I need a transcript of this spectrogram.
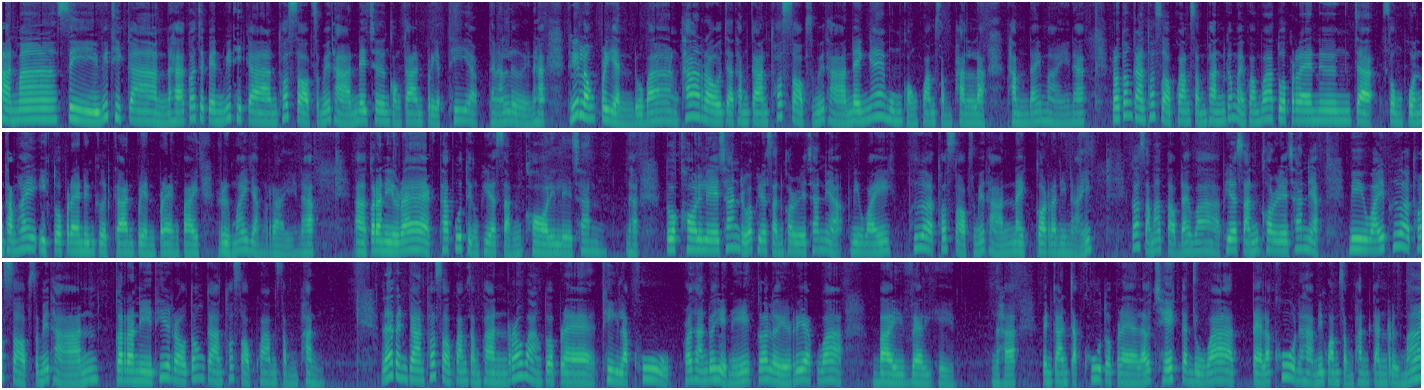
ผ่านมา 4 วิธีการนะคะก็จะเป็นวิธีการทดสอบสมมติฐานในเชิงของการเปรียบเทียบทั้งนั้นเลยนะคะทีนี้ลองเปลี่ยนดูบ้าง ถ้าเราจะทำการทดสอบสมมติฐานในแง่มุมของความสัมพันธ์ล่ะทำได้ไหมนะเราต้องการทดสอบความสัมพันธ์ก็หมายความว่าตัวแปรหนึ่งจะส่งผลทำให้อีกตัวแปรหนึ่งเกิดการเปลี่ยนแปลงไปหรือไม่อย่างไรนะคะกรณีแรกถ้าพูดถึง Pearson correlation นะคะตัว correlation หรือว่า Pearson correlation เนี่ยมีไว้เพื่อทดสอบสมมติฐานในกรณีไหน ก็สามารถตอบได้ว่า Pearson correlation เนี่ยมีไว้เพื่อทดสอบสมมติฐาน กรณีที่เราต้องการทดสอบความสัมพันธ์ และเป็นการทดสอบความสัมพันธ์ระหว่างตัวแปรทีละคู่ เพราะฉะนั้นด้วยเหตุนี้ก็เลยเรียกว่า bivariate นะคะเป็นการจับคู่ตัวแปรแล้วเช็คกันดูว่า แต่ละคู่นะคะมีความสัมพันธ์กันหรือไม่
